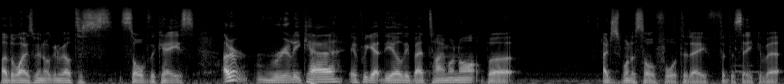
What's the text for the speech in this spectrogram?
Otherwise, we're not going to be able to solve the case. I don't really care if we get the early bedtime or not, but I just want to solve 4 today for the sake of it.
